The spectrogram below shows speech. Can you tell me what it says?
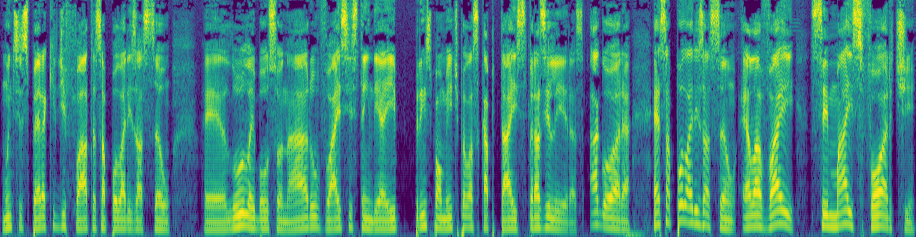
Muito se espera que, de fato, essa polarização é, Lula e Bolsonaro vai se estender aí principalmente pelas capitais brasileiras. Agora, essa polarização, ela vai ser mais forte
